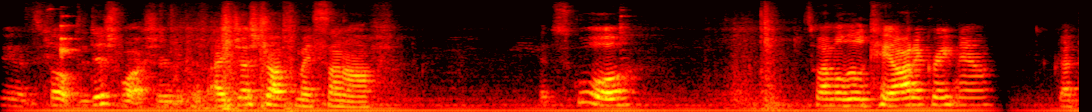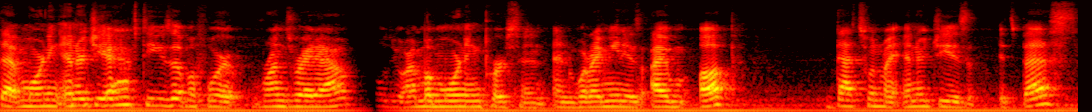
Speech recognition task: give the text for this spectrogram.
It's fill up the dishwasher because I just dropped my son off at school, so I'm a little chaotic right now. Got that morning energy I have to use up before it runs right out. I told you I'm a morning person, and what I mean is I'm up. That's when my energy is its best.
